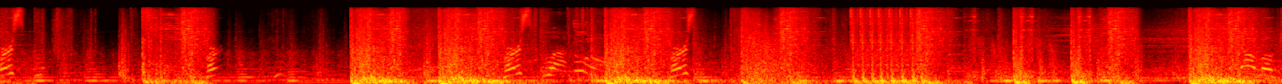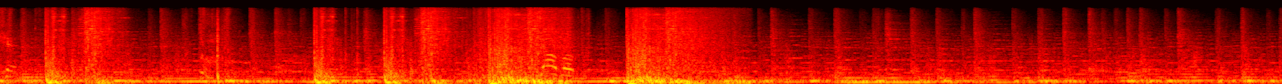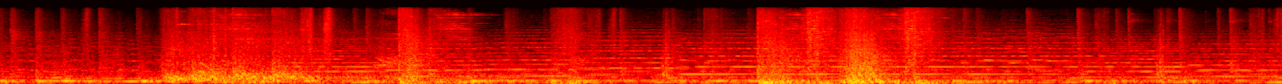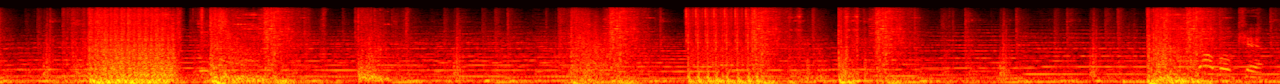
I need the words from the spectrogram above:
First... First... First blood. First... Double kick. care.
